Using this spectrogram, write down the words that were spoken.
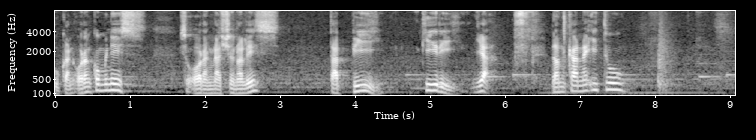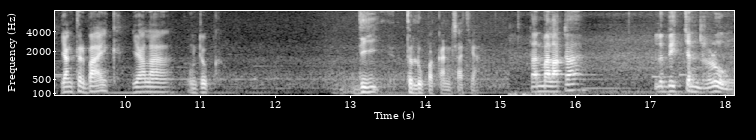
bukan orang komunis, seorang nasionalis, tapi kiri, ya. Dan karena itu, yang terbaik ialah untuk diterlupakan saja. Tan Malaka lebih cenderung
